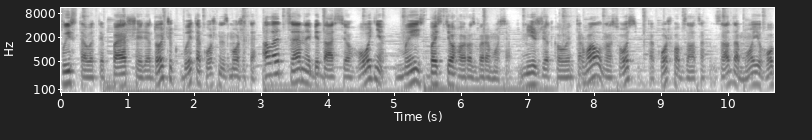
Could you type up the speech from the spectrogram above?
виставити перший рядочок ви також не зможете. Але це не біда. Сьогодні ми без цього розберемося. Міжрядковий інтервал у нас ось також в абзацах. Задамо його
